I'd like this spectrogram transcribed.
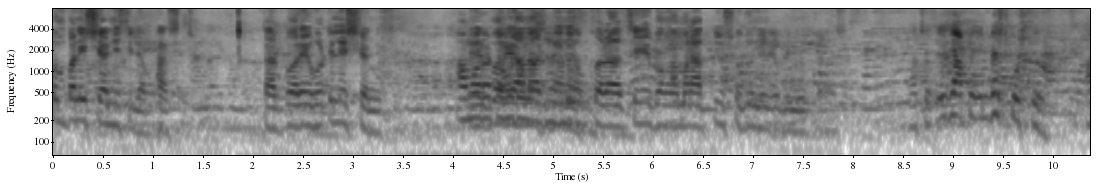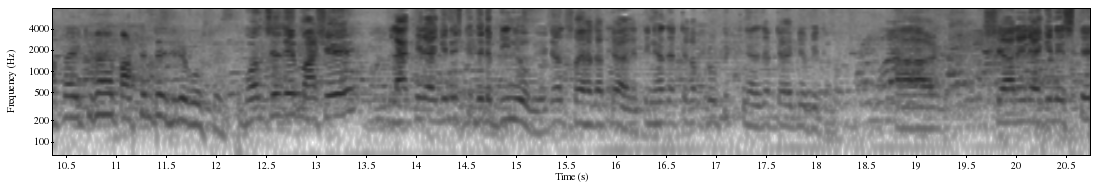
কোম্পানির শেয়ার নিয়েছিলাম ফার্স্ট তারপরে হোটেলের শেয়ার নিয়েছি আমার বিনিয়োগ করা আছে এবং আমার আত্মীয় স্বজনের বিনিয়োগ করা আছে। আচ্ছা এই যে আপনি ইনভেস্ট করছেন আপনার কীভাবে পার্সেন্টেজ দিবে বলছে বলছে যে মাসে লাখের এগেনস্টে যেটা বিনিয়োগ এটা ছয় হাজার টাকা তিন হাজার টাকা প্রফিট তিন হাজার টাকা ক্যাপিটাল আর শেয়ারের এগেনস্টে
